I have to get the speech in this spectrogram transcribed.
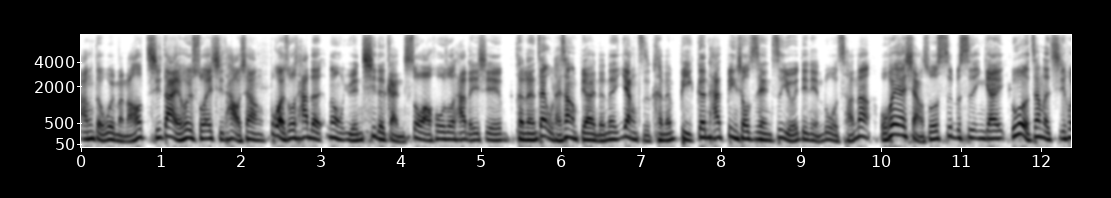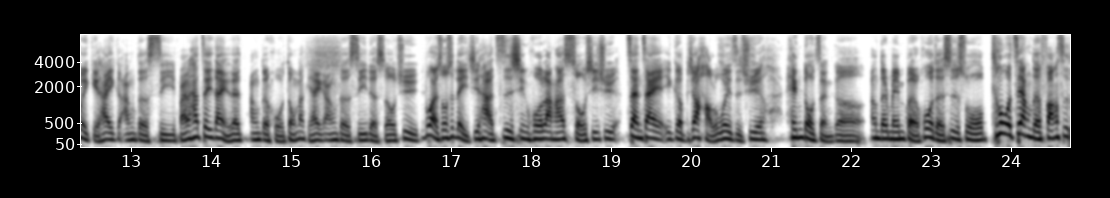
Under 位嘛。然后其实大家也会说，哎，其实他好像不管说他的那种元气的感受啊，或者说他的一些可能在舞台上表演的那样子，可能比跟他病休之前是有一点点落差。那我会在想说，是不是应该如果有这样的机会，给他一个 Under C，反正他这一单也在 Under 活动，那给他一个 Under C 的时候，去不管说是累积他的自信，或让他手。熟悉去站在一个比较好的位置去 handle 整个 under member，或者是说通过这样的方式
